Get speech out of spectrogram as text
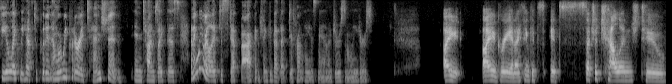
feel like we have to put in and where we put our attention in times like this. I think we really have to step back and think about that differently as managers and leaders. I I agree and I think it's it's such a challenge to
